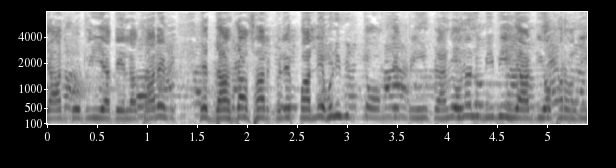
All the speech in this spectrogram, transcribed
ਯਾਦ ਕੋਟਲੀ ਆ ਦੇਖ ਲਾ ਸਾਰੇ ਇਹ 10-10 ਸਾਲ ਪਹਿਲੇ ਪਾਲੇ ਹੁਣੀ ਵੀ ਟੌਪ ਦੇ ਪ੍ਰੀਮ ਪ੍ਰਾਈਮ ਉਹਨਾਂ ਨੂੰ 20-20000 ਦੀ ਆਫਰ ਆਉਂਦੀ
